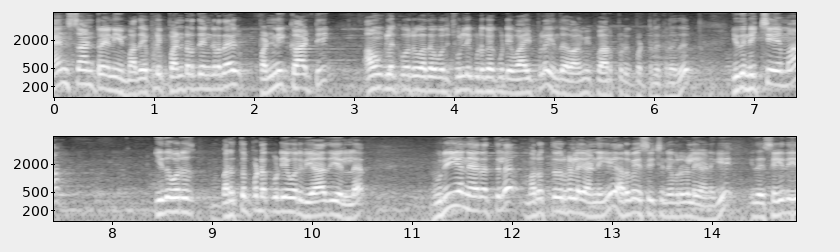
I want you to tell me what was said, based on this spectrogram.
ஹேண்ட்ஸ் ஆன் ட்ரைனிங் அதை எப்படி பண்ணுறதுங்கிறத பண்ணி காட்டி அவங்களுக்கு ஒரு அதை ஒரு சொல்லிக் கொடுக்கக்கூடிய வாய்ப்பில் இந்த அமைப்பு ஏற்படுத்தப்பட்டிருக்கிறது இது நிச்சயமாக இது ஒரு வருத்தப்படக்கூடிய ஒரு வியாதி இல்லை உரிய நேரத்தில் மருத்துவர்களை அணுகி அறுவை சிகிச்சை நிபுணர்களை அணுகி இதை செய்து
